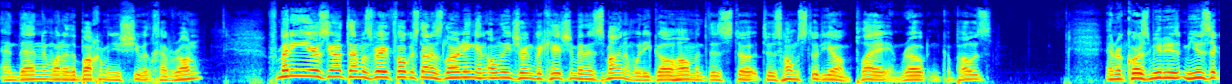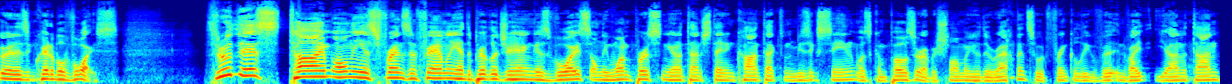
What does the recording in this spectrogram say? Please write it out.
and then one of the Bachram in Yeshiva Hebron. For many years, Yonatan was very focused on his learning, and only during vacation in his man would he go home into his, to his home studio and play and wrote and compose and records mu- music with his incredible voice. Through this time, only his friends and family had the privilege of hearing his voice. Only one person Jonathan stayed in contact in the music scene was composer Rabbi Shlomo Yehuda Rechnitz, who would frequently invite Jonathan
